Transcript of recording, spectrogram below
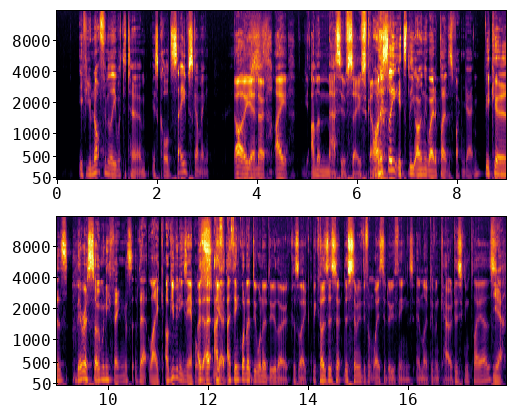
if you're not familiar with the term, is called save scumming. Oh yeah, no, I I'm a massive save scummer. Honestly, it's the only way to play this fucking game because there are so many things that like I'll give you an example. I, I, I. I think what I do want to do though, because like because there's so, there's so many different ways to do things and like different characters you can play as. yeah.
